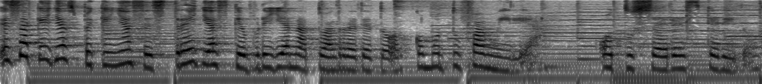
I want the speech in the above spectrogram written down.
Es aquellas pequeñas estrellas que brillan a tu alrededor, como tu familia o tus seres queridos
